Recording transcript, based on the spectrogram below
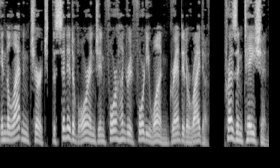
In the Latin Church, the Synod of Orange in 441 granted a right of «presentation»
